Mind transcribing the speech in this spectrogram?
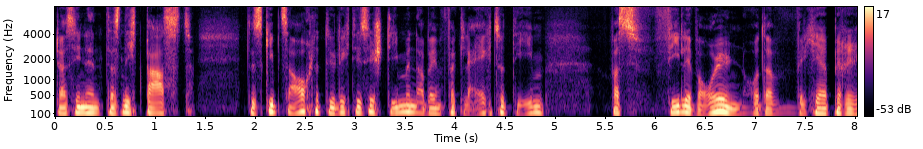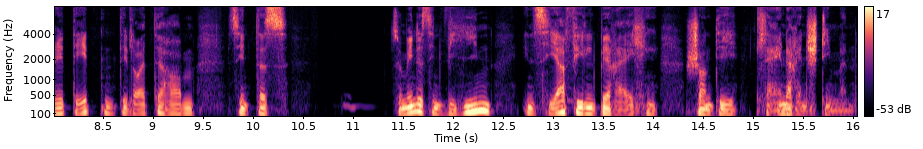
dass ihnen das nicht passt. Das gibt es auch natürlich, diese Stimmen, aber im Vergleich zu dem, was viele wollen oder welche Prioritäten die Leute haben, sind das zumindest in Wien in sehr vielen Bereichen schon die kleineren Stimmen.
